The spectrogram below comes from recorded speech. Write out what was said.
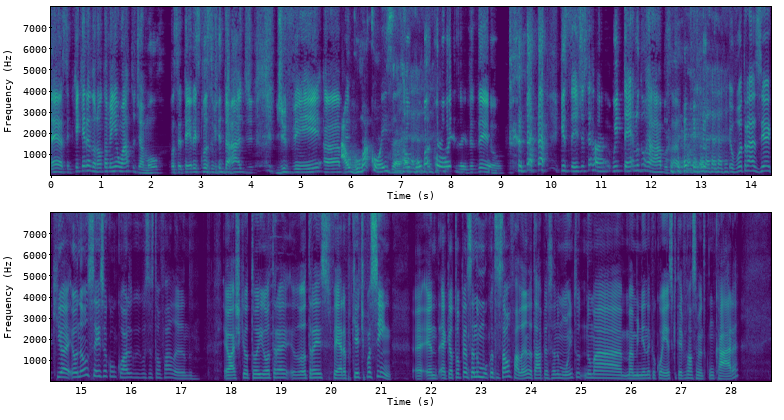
É, assim, porque querendo ou não, também é um ato de amor. Você ter a exclusividade de ver a. Alguma coisa. Alguma coisa, entendeu? que seja, sei lá, o eterno do rabo, sabe? eu vou trazer aqui, ó. Eu não sei se eu concordo com o que vocês estão falando. Eu acho que eu tô em outra, outra esfera. Porque, tipo assim. É, é, é, que eu tô pensando, quando vocês estavam falando, eu tava pensando muito numa uma menina que eu conheço que teve um relacionamento com um cara.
